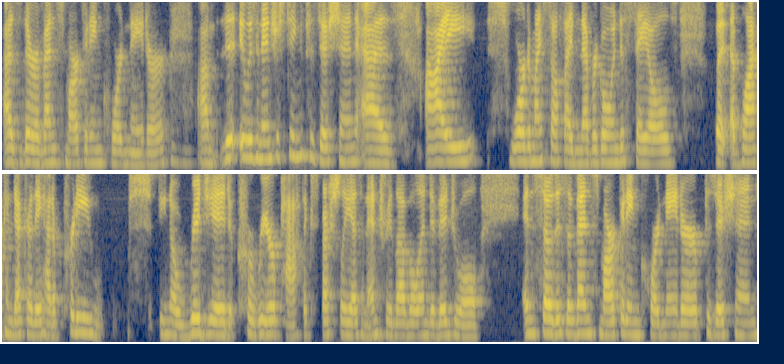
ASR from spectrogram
as their events marketing coordinator. Mm-hmm. Um, th- it was an interesting position as I swore to myself I'd never go into sales, but at Black and Decker they had a pretty you know rigid career path especially as an entry level individual and so this events marketing coordinator position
